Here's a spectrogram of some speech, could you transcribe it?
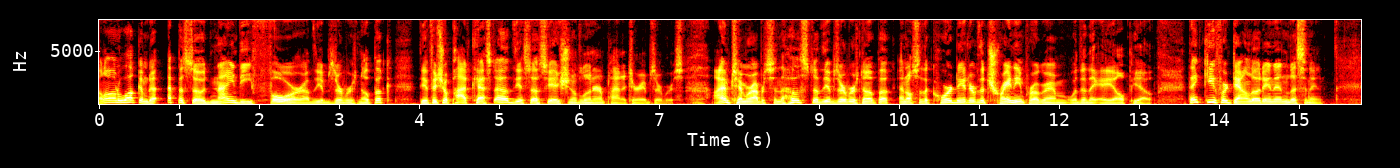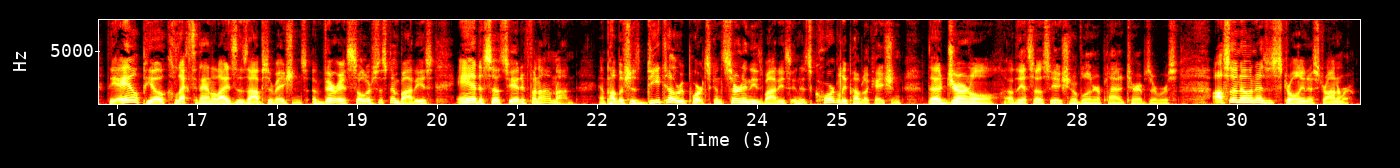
Hello and welcome to episode 94 of the Observer's Notebook, the official podcast of the Association of Lunar and Planetary Observers. I'm Tim Robertson, the host of the Observer's Notebook and also the coordinator of the training program within the ALPO. Thank you for downloading and listening. The ALPO collects and analyzes observations of various solar system bodies and associated phenomenon and publishes detailed reports concerning these bodies in its quarterly publication, the Journal of the Association of Lunar Planetary Observers, also known as Strolling Astronomer.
